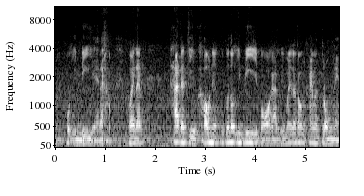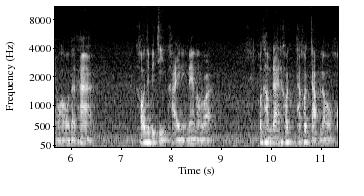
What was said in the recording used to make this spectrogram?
มันพวกอินดี้นะครับ เพราะฉะนั้นถ้าจะจีบเขาเนี่ยคุณก็ต้องอินดี้พอกัน หรือไม่ก็ต้องให้มันตรงแนวเขาแต่ถ้าเขาจะไปจีบใครเนี่ยแน่นอนว่าเขาทำได้ถ้าเขาถ้าเขาจับแล้วเขา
